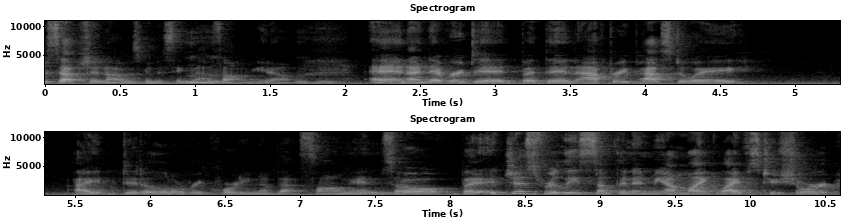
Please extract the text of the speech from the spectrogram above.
reception I was going to sing that mm-hmm. song, you know. Mm-hmm. And I never did, but then after he passed away, I did a little recording of that song. Mm-hmm. And so, but it just released something in me. I'm like, life's too short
